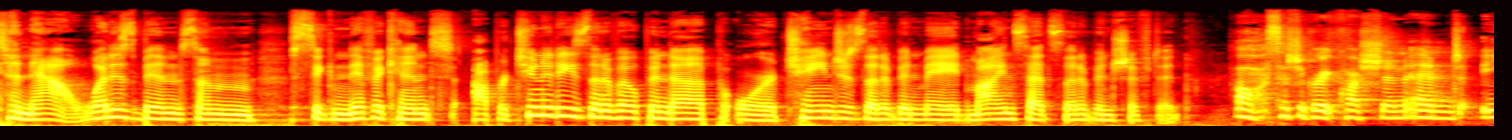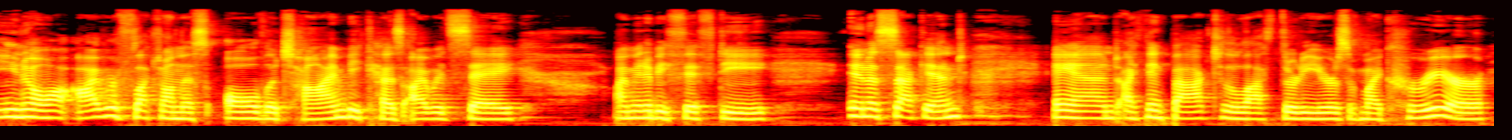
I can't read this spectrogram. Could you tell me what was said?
to now? What has been some significant opportunities that have opened up or changes that have been made, mindsets that have been shifted? Oh, such a great question. And, you know, I reflect on this all the time because I would say I'm going to be 50 in a second. And I think back to the last 30 years of my career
